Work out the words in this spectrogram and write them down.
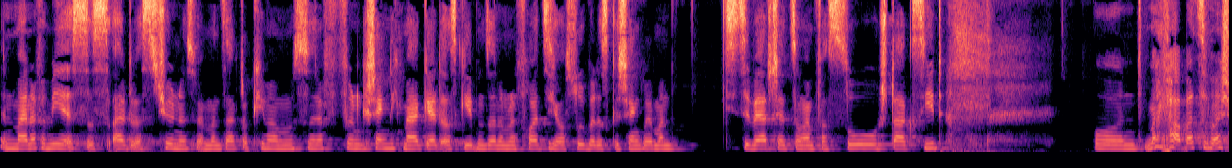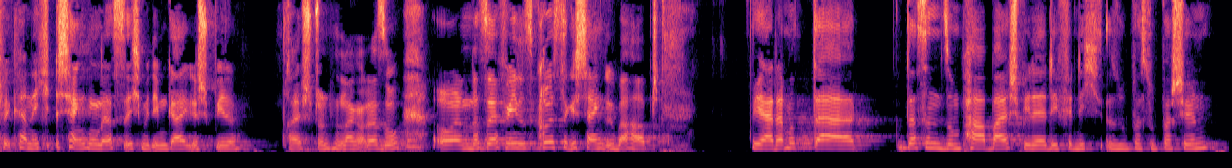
in meiner Familie ist es halt was Schönes, wenn man sagt, okay, man muss für ein Geschenk nicht mehr Geld ausgeben, sondern man freut sich auch so über das Geschenk, weil man diese Wertschätzung einfach so stark sieht. Und mein Papa zum Beispiel kann ich schenken, dass ich mit ihm Geige spiele. Drei Stunden lang oder so. Und das wäre für ihn das größte Geschenk überhaupt. Ja, da, da, das sind so ein paar Beispiele, die finde ich super, super schön.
